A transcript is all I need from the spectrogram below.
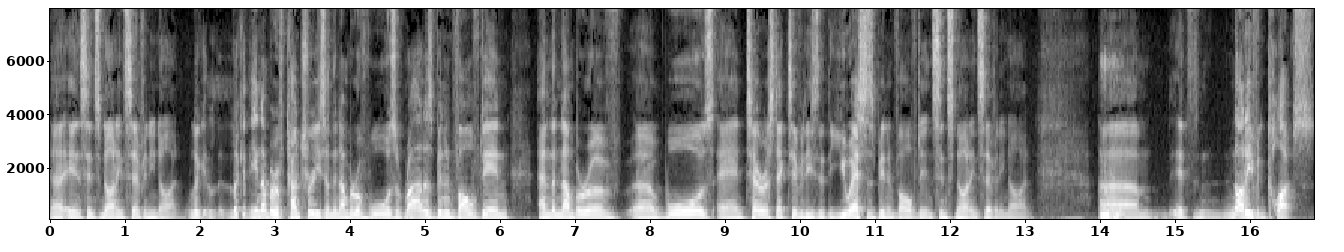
uh, in, since 1979? Look, look at the number of countries and the number of wars Iran has been involved in, and the number of uh, wars and terrorist activities that the US has been involved in since 1979. Um, it's not even close.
